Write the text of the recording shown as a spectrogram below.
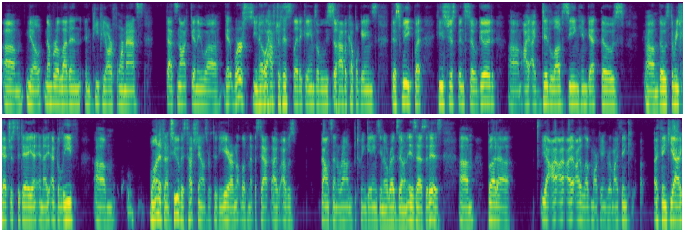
um, you know, number 11 in PPR formats. That's not going to uh, get worse, you know, after this slate of games. I mean, we still have a couple games this week, but he's just been so good. Um, I, I did love seeing him get those um, those three catches today, and I, I believe um, one, if not two, of his touchdowns were through the air. I'm not looking at the stat. I, I was bouncing around between games. You know, red zone is as it is. Um, But uh, yeah, I, I I love Mark Ingram. I think I think yeah,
